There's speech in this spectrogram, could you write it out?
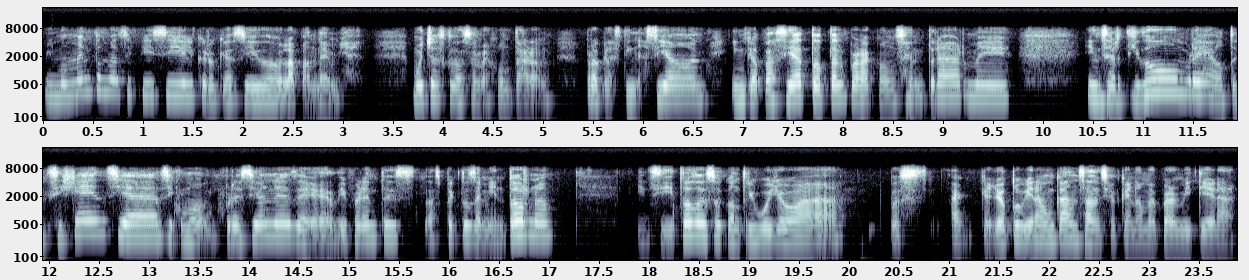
Mi momento más difícil creo que ha sido la pandemia. Muchas cosas se me juntaron. Procrastinación, incapacidad total para concentrarme, incertidumbre, autoexigencia, así como presiones de diferentes aspectos de mi entorno. Y sí, todo eso contribuyó a, pues, a que yo tuviera un cansancio que no me permitiera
